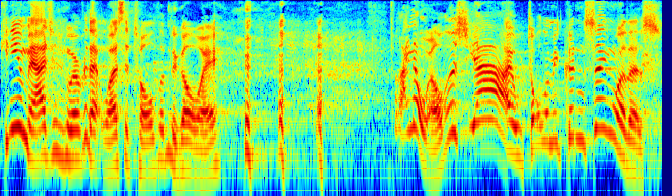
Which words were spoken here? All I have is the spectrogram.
can you imagine whoever that was that told them to go away? I know Elvis. Yeah, I told him he couldn't sing with us.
